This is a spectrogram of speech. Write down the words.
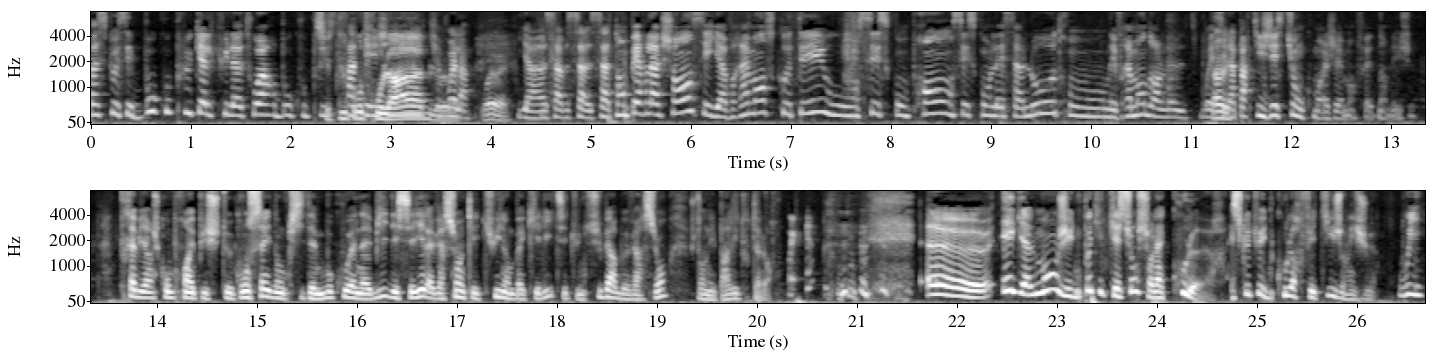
parce que c'est beaucoup plus calculatoire, beaucoup plus C'est plus stratégique. contrôlable. euh, Voilà. ouais, ouais. Il y a, ça, ça, ça tempère la chance et il y a vraiment ce côté où on sait ce qu'on prend, on sait ce qu'on laisse à l'autre. On est vraiment dans le. Ouais, Ah c'est la partie gestion que moi j'aime en fait dans les jeux. Très bien, je comprends. Et puis je te conseille, donc si tu aimes beaucoup Anabi, d'essayer la version avec les tuiles en bakélite. C'est une superbe version. Je t'en ai parlé tout à l'heure. Euh, également, j'ai une petite question sur la couleur. Est-ce que tu as une couleur fétiche dans les jeux? Oui,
